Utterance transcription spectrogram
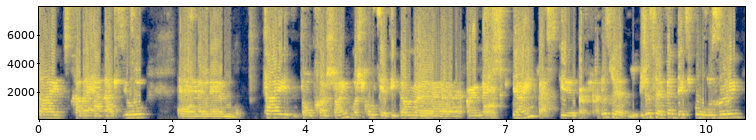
tu travailles à la radio. Euh, t'aides ton prochain. Moi, je trouve que t'es comme euh, un magicien parce que juste le, juste le fait d'exposer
